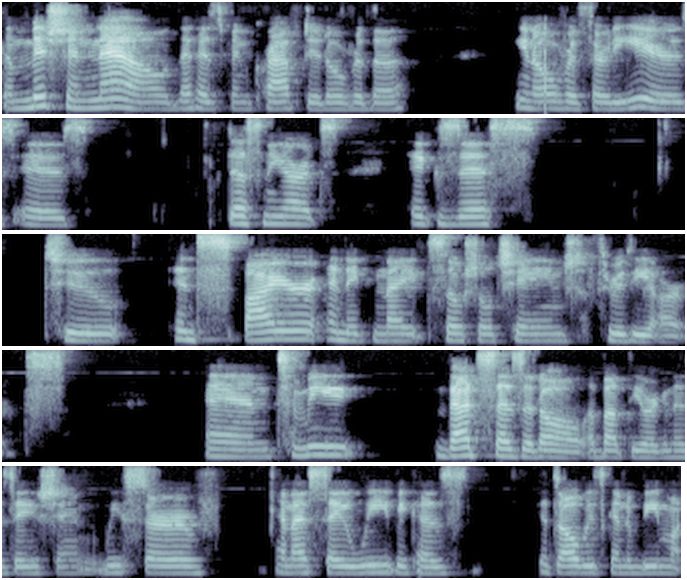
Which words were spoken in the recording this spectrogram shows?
the mission now that has been crafted over the, you know, over 30 years is Destiny Arts exists to inspire and ignite social change through the arts. And to me, that says it all about the organization. We serve, and I say we because it's always going to be my,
